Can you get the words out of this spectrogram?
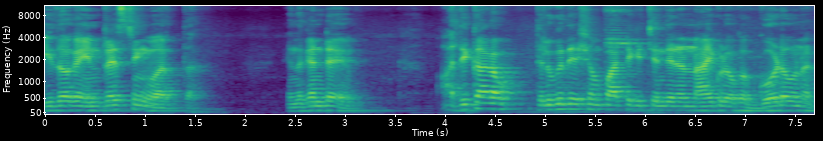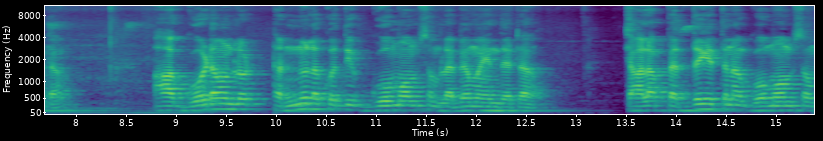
ఇదొక ఇంట్రెస్టింగ్ వార్త. ఎందుకంటే అధికార తెలుగుదేశం పార్టీకి చెందిన నాయకుడు ఒక గోడౌన్ అట. ఆ గోడౌన్లో టన్నుల కొద్ది గోమాంసం లభ్యమైందట. చాలా పెద్ద ఎత్తున గోమాంసం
